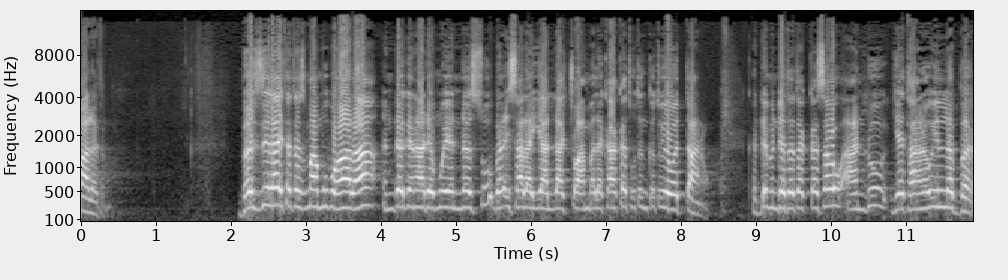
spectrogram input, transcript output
ማለት ነው። በዚህ ላይ ተተስማሙ በኋላ እንደገና ደግሞ የነሱ በዒሳ ላይ ያላቸው አመለካከት ውጥንቅጡ የወጣ ነው ቅድም እንደተጠቀሰው አንዱ ጌታ ነው ይል ነበረ።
